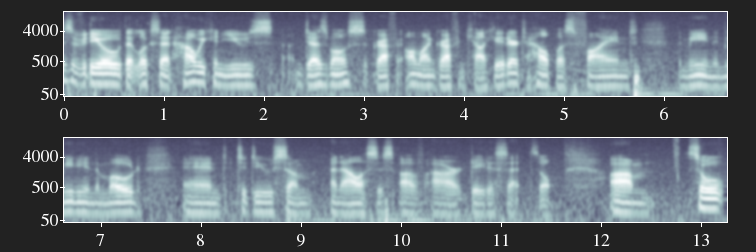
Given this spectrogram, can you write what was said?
This is a video that looks at how we can use Desmos, online graphing calculator, to help us find the mean, the median, the mode, and to do some analysis of our data set. So, um, so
